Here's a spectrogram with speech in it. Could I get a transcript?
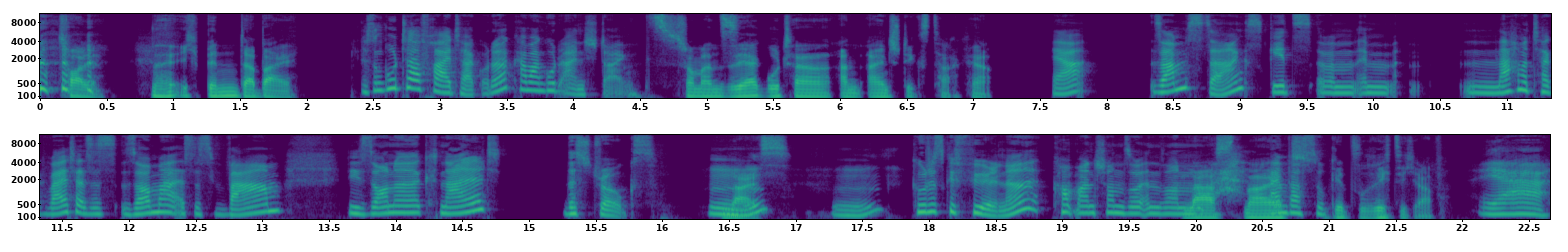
Toll. Ich bin dabei. Ist ein guter Freitag, oder? Kann man gut einsteigen. Das ist schon mal ein sehr guter Einstiegstag, ja. Ja. Samstags geht's ähm, im Nachmittag weiter. Es ist Sommer, es ist warm, die Sonne knallt. The Strokes. Mhm. Nice. Mhm. Gutes Gefühl, ne? Kommt man schon so in so ein Last night einfach so. geht's richtig ab. Ja,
